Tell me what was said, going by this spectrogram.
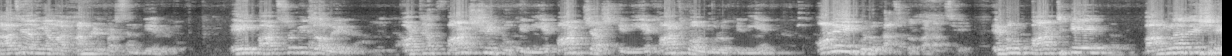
কাজে আমি আমার হান্ড্রেড পার্সেন্ট দিয়ে দেবো। এই পাট শ্রমিক দলের, অর্থাৎ পাট শিল্পকে নিয়ে, পাট চাষকে নিয়ে, পাট কলগুলোকে নিয়ে অনেকগুলো কাজ করবার আছে। এবং পাটকে বাংলাদেশে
